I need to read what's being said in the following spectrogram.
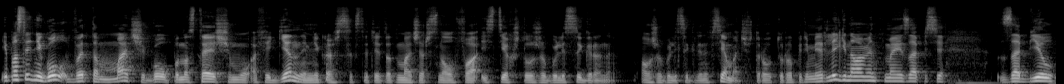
И последний гол в этом матче, гол по-настоящему офигенный. Мне кажется, кстати, этот матч Арсенал Фа из тех, что уже были сыграны, а уже были сыграны все матчи второго тура премьер-лиги на момент моей записи, забил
